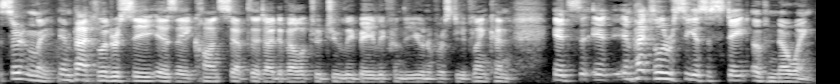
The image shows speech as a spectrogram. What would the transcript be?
Certainly. Impact literacy is a concept that I developed with Julie Bayley from the University of Lincoln. It's it, impact literacy is a state of knowing.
